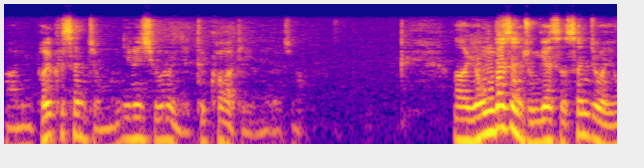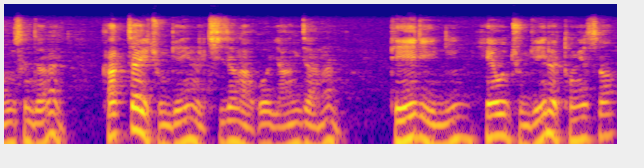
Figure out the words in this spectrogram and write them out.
아니면 벌크선 전문 이런 식으로 이제 특화가 되어 있는 거죠. 어, 용대선 중개에서 선주와 용선자는 각자의 중개인을 지정하고 양자는 대리인인 해운 중개인을 통해서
